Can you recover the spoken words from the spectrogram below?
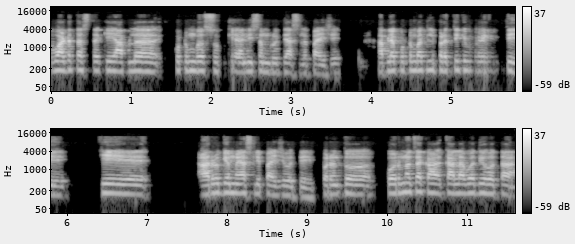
वाटत असतं की आपलं कुटुंब सुखी आणि समृद्धी असलं पाहिजे. आपल्या कुटुंबातील प्रत्येक व्यक्ती ही आरोग्यमय असली पाहिजे होते. परंतु कोरोनाचा काळ कालावधी होता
